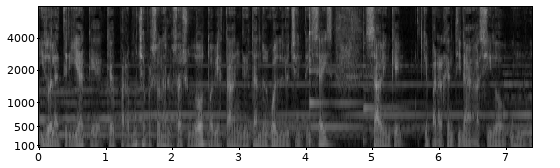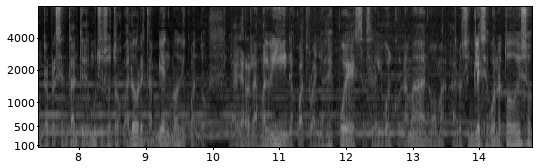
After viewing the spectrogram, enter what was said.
idolatría que, que, para muchas personas los ayudó, todavía estaban gritando el gol del 86, saben que que para Argentina ha sido un, representante de muchos otros valores también, ¿no? De cuando la guerra de las Malvinas, cuatro años después, hacer el gol con la mano, a, los ingleses, bueno, todo eso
